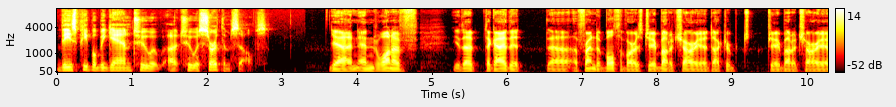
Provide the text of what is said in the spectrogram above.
these people began to uh, to assert themselves. Yeah, and, and one of the the guy that uh, a friend of both of ours, Jay Bhattacharya, Dr. Jay Bhattacharya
